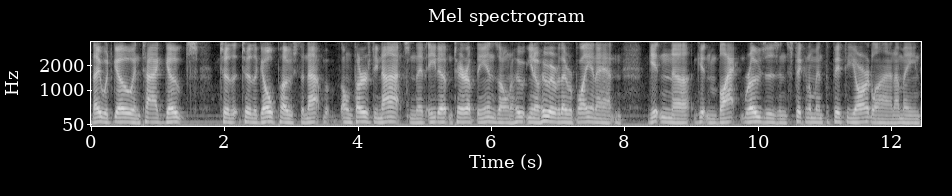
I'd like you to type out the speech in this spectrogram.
they would go and tie goats to the to the goalpost the night on Thursday nights, and they'd eat up and tear up the end zone. Who you know whoever they were playing at, and getting uh, getting black roses and sticking them at the 50 yard line. I mean,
